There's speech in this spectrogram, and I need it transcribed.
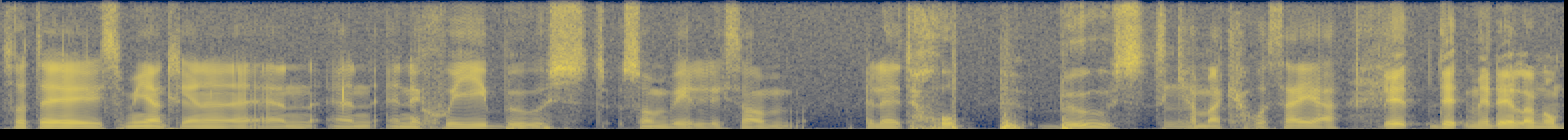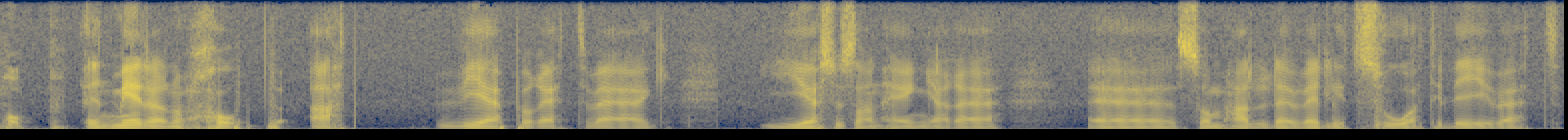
Så att det är liksom egentligen en, en energiboost som vill liksom, eller ett hoppboost Mm. kan man kanske säga. Det, det är ett meddelande om hopp. Ett meddelande om hopp att vi är på rätt väg. Jesusanhängare eh, som hade det väldigt svårt i livet.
